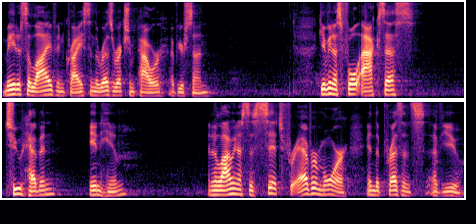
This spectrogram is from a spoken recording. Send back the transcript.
made us alive in Christ and the resurrection power of your Son, giving us full access to heaven in Him, and allowing us to sit forevermore in the presence of you.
